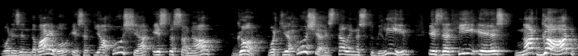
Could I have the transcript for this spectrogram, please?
What is in the Bible is that Yahushua is the Son of God. What Yahushua is telling us to believe is that he is not God,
